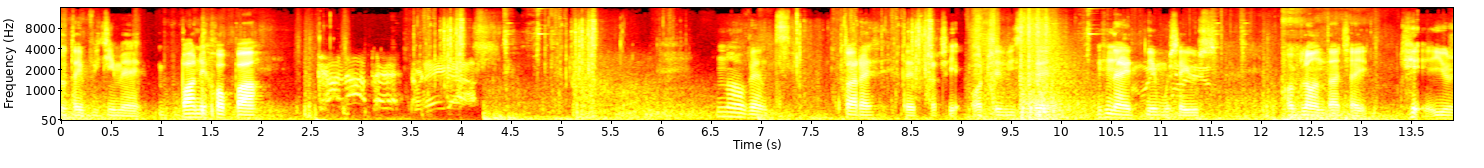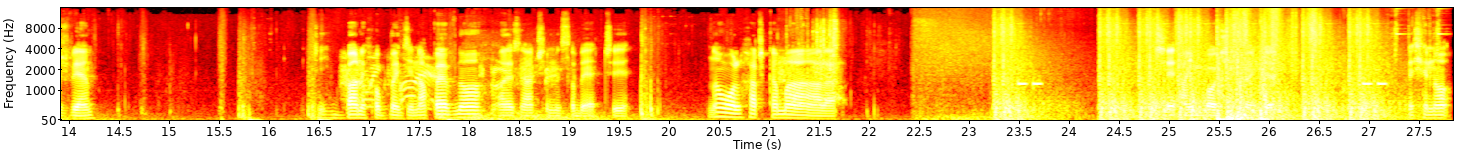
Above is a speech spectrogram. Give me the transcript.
Tutaj widzimy bany hopa. No więc to jest raczej oczywisty. Nawet nie muszę już oglądać, a już wiem. Czyli bany hop będzie na pewno, ale zobaczymy sobie czy... No wallhaczka ma, ale... Czy aimbocik będzie. Się no...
